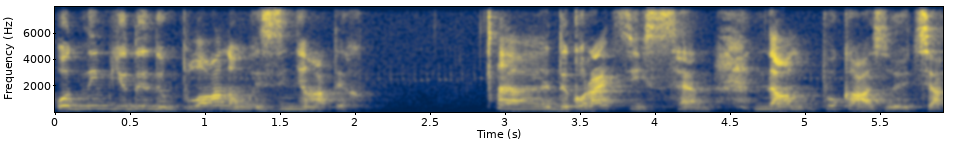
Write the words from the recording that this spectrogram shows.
одним єдиним планом знятих. е, Декорації сцен нам показуються.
